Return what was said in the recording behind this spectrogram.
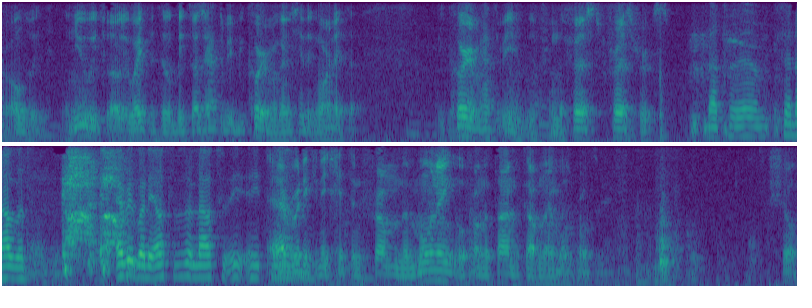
the old wheat. The new wheat we waited till because it had to be bikurim. We're going to see the more later. Bikurim had to be from the first first fruits. But um, so now that everybody else is allowed to eat. Uh, everybody can eat chitin from the morning or from the time the carbonate was brought. Sure.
